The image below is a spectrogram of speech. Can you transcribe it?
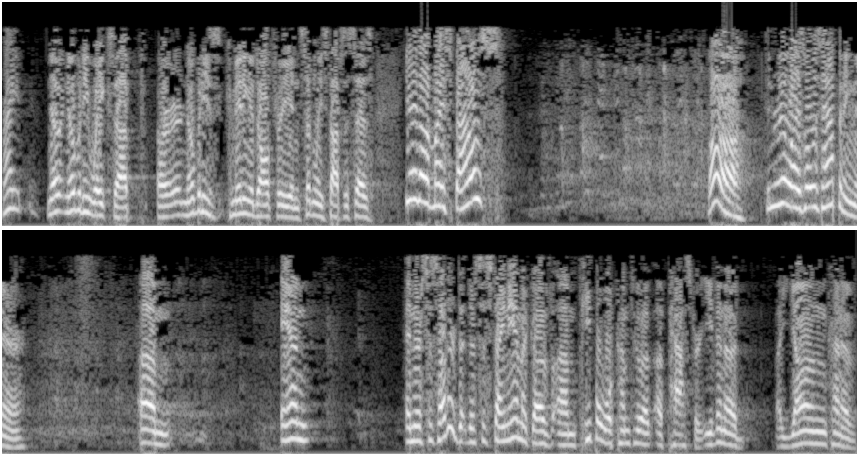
Right? No, nobody wakes up, or nobody's committing adultery and suddenly stops and says, You're not my spouse? oh, didn't realize what was happening there. Um, and and there's this other there's this dynamic of um, people will come to a, a pastor, even a a young kind of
